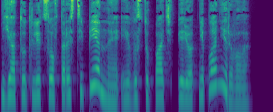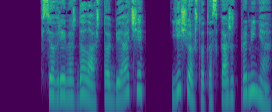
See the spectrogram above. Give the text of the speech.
Я тут лицо второстепенное и выступать вперед не планировала. Все время ждала, что Биачи еще что-то скажет про меня.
